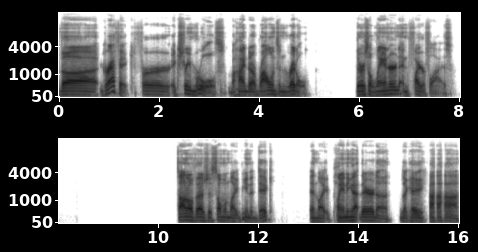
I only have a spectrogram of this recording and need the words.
the graphic for extreme rules behind uh, rollins and riddle there's a lantern and fireflies. So i don't know if that's just someone like being a dick and like planning that there to like hey ha ha ha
